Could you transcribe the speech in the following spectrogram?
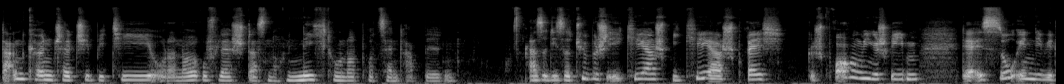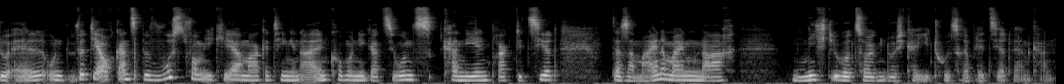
dann können ChatGPT oder Neuroflash das noch nicht 100% abbilden. Also dieser typische IKEA-Sprech, IKEA gesprochen wie geschrieben, der ist so individuell und wird ja auch ganz bewusst vom IKEA-Marketing in allen Kommunikationskanälen praktiziert, dass er meiner Meinung nach nicht überzeugend durch KI-Tools repliziert werden kann.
